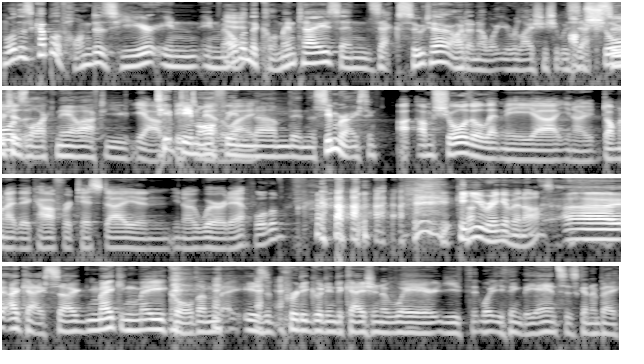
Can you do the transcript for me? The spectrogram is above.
Well, there's a couple of Hondas here in, in Melbourne, the Clementes and Zac Soutar. I don't know what your relationship with I'm Zach sure Soutar's that- like now after you Yeah, tipped him him off in, um, in the sim racing. I, I'm sure they'll let me, uh, you know, dominate their car for a test day and you know wear it out for them. Can you ring them and ask? Uh, okay, so making me call them is a pretty good indication of where you th- what you think the answer is going to be.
